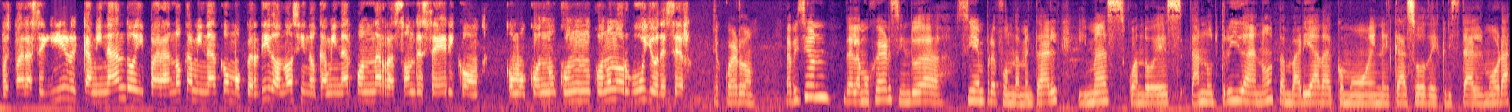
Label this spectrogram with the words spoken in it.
pues para seguir caminando y para no caminar como perdido, ¿no? Sino caminar con una razón de ser y con como con, con, con un orgullo de ser. De acuerdo. La visión de la mujer sin duda siempre fundamental y más cuando es tan nutrida, ¿no? Tan variada como en el caso de Cristal Mora.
